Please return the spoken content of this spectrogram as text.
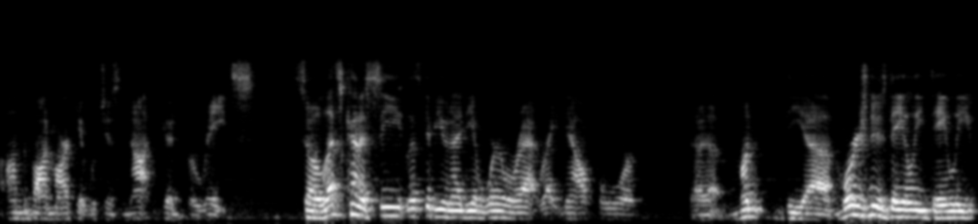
on the bond market, which is not good for rates. So let's kind of see, let's give you an idea of where we're at right now for the, month, the uh, Mortgage News Daily daily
